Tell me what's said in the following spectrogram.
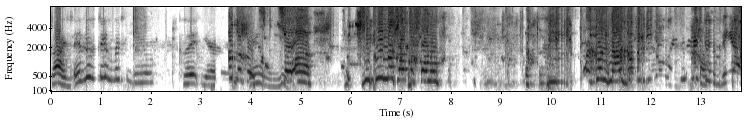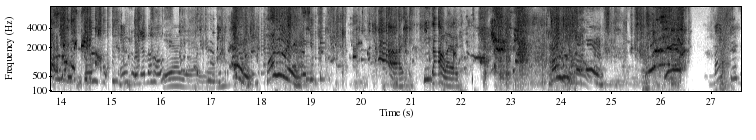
Guys, if you see Mr. Beal, put your I'm the host. So, uh, we pretty much have to follow. Because now go. Mr. You're the host? Yeah, yeah, yeah. Hey, Tyler! Ah, he's Tyler. Tyler! Mike, just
